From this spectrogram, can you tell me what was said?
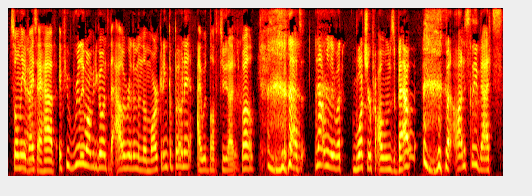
it's the only Yeah. advice I have. If you really want me to go into the algorithm and the marketing component, I would love to do that as well. That's not really what what your problem's about. But honestly, that's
